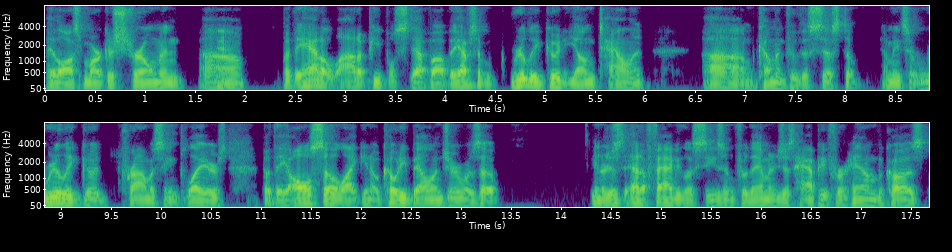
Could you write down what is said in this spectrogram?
they lost Marcus Stroman. Um, Yeah. but they had a lot of people step up. They have some really good young talent um, coming through the system. I mean, some really good, promising players, but they also like, you know, Cody Bellinger was a, you know, just had a fabulous season for them and just happy for him because,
